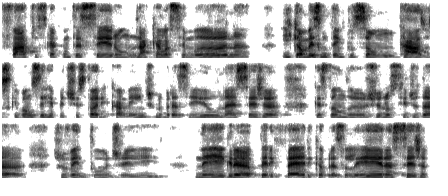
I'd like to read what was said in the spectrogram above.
fatos que aconteceram naquela semana e que ao mesmo tempo são casos que vão se repetir historicamente no Brasil, né? Seja a questão do genocídio da juventude negra periférica brasileira, seja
